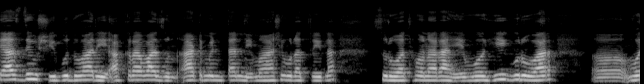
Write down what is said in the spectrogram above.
त्याच दिवशी बुधवारी अकरा वाजून आठ मिनिटांनी महाशिवरात्रीला सुरुवात होणार आहे व ही गुरुवार व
